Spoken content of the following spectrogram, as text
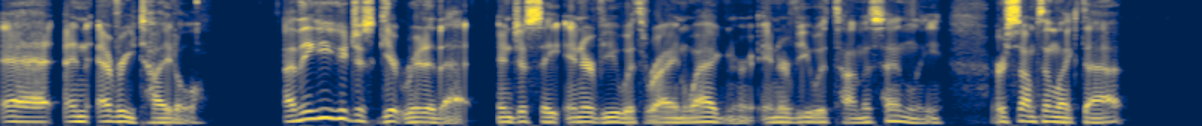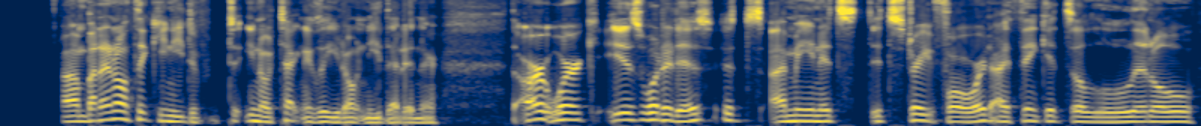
at in every title. I think you could just get rid of that and just say interview with Ryan Wagner, interview with Thomas Henley, or something like that. Um, but I don't think you need to, you know, technically you don't need that in there. The artwork is what it is. It's, I mean, it's, it's straightforward. I think it's a little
